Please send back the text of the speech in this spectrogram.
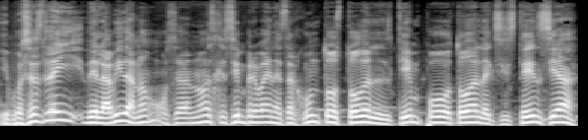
Y pues es ley de la vida, ¿no? O sea, no es que siempre vayan a estar juntos todo el tiempo, toda la existencia.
